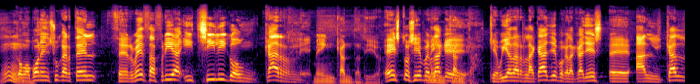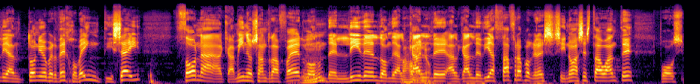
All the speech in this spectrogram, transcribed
Mm. como pone en su cartel, cerveza fría y chili con carne. Me encanta, tío. Esto sí es verdad Me que, que voy a dar la calle, porque la calle es eh, Alcalde Antonio Verdejo 26, zona Camino San Rafael, donde el líder, donde Más alcalde, alcalde Díaz Zafra, porque es- si no has estado antes, pues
